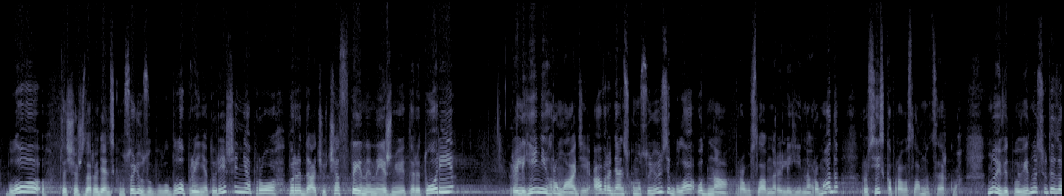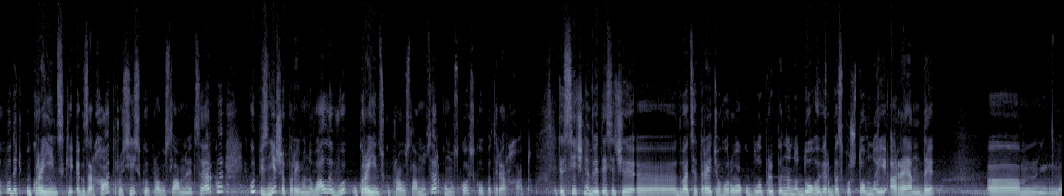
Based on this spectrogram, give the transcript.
було це ще ж за радянського союзу було. Було прийнято рішення про передачу частини нижньої території релігійній громаді. А в радянському союзі була одна православна релігійна громада Російська православна церква. Ну і відповідно сюди заходить український екзархат Російської православної церкви, яку пізніше перейменували в Українську православну церкву Московського патріархату. З січня 2023 року було припинено договір безкоштовної оренди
